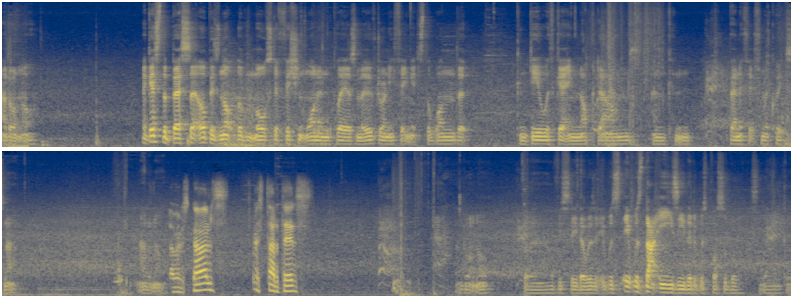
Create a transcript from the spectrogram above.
I don't know. I guess the best setup is not the most efficient one in players moved or anything. It's the one that can deal with getting knockdowns and can benefit from a quick snap. I don't know. Double skulls, starters. I don't know. But uh, obviously there was it was it was that easy that it was possible. So there you go.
